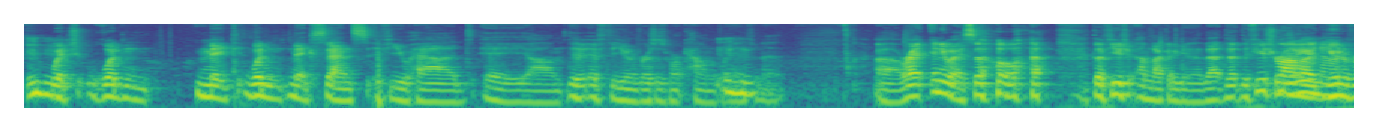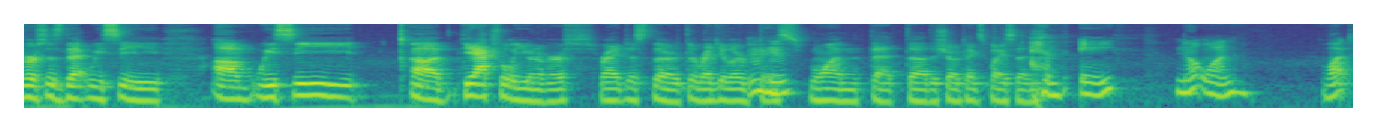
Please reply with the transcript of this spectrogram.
Mhm. which wouldn't make wouldn't make sense if you had a um, if the universes weren't countably Mhm. infinite. Uh, right. Anyway, so the future. I'm not going to get into that. The, the No, Futurama not. universes that we see, um, we see uh, the actual universe, right? Just the the regular Mhm. base one that uh, the show takes place in. A, not one. What?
